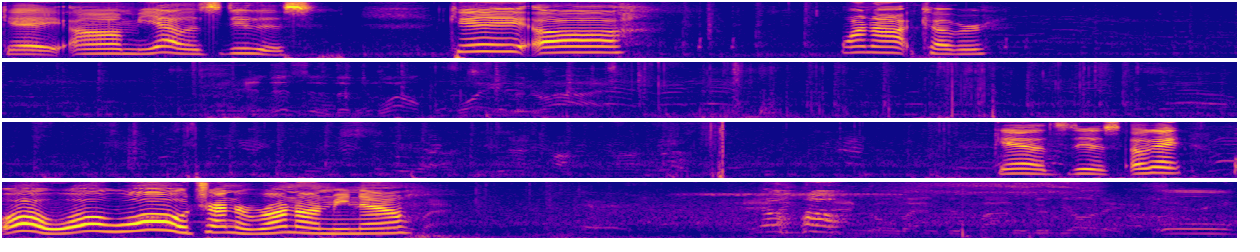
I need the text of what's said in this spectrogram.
Okay, um, yeah, let's do this. Okay, uh, why not cover? And this is the 12th play of the drive. Okay, let's do this. Okay, whoa, whoa, whoa, trying to run on me now. Tackled after positive yardage.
